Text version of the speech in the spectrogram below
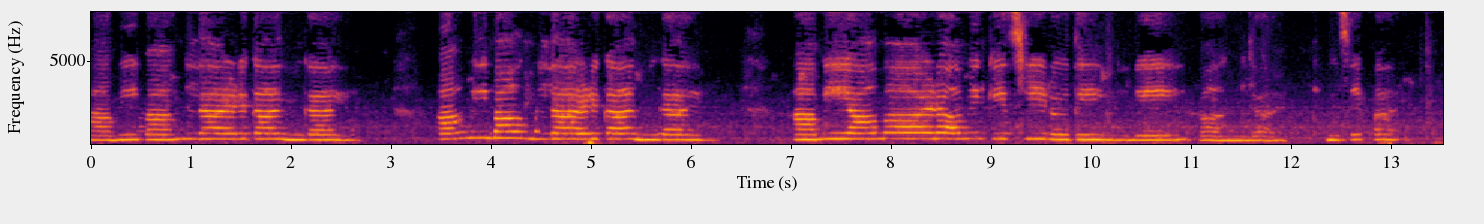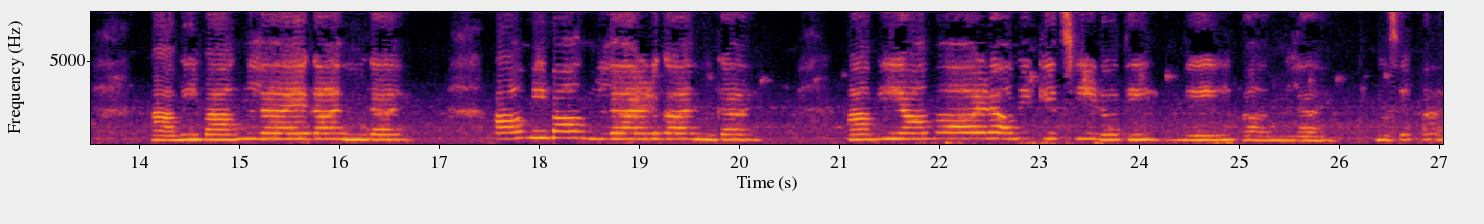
আমি বাংলার গান গাই, আমি বাংলার গান গাই। আমি আমার, আমি কি চিরদিন বাংলায় খুঁজে পাই? আমি বাংলায় গান গাই, আমি বাংলার গান গাই। আমি আমার, আমি কি চিরদিন বাংলায় খুঁজে পাই?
